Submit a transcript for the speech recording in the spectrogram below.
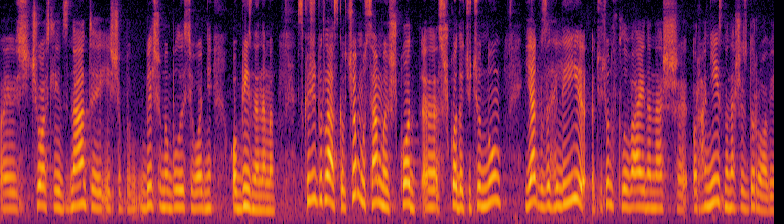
е, що слід знати, і щоб більше ми були сьогодні обізнаними. Скажіть, будь ласка, в чому саме шкод, е, шкода тютюну? Як взагалі тютюн впливає на наш організм, на наше здоров'я?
